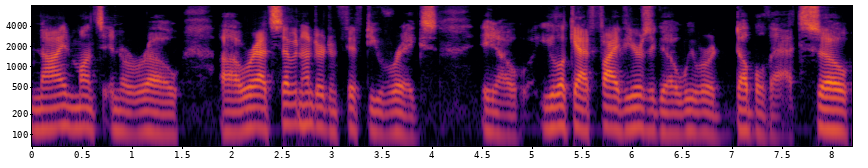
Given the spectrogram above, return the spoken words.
nine months in a row. Uh, we're at 750 rigs. You know, you look at five years ago, we were double that. So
